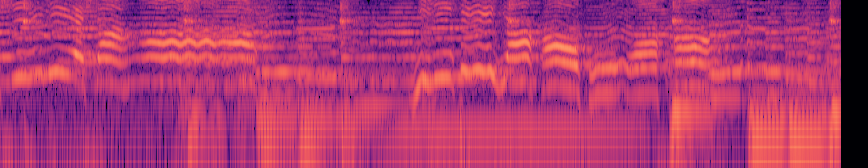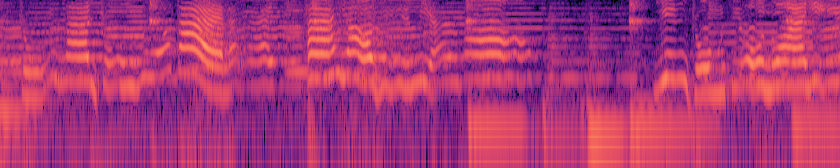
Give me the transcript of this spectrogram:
是夜上，你要过好，竹篮中我带来，还要玉棉袄，银中就暖衣。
